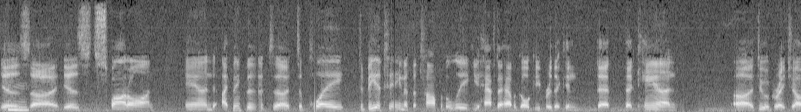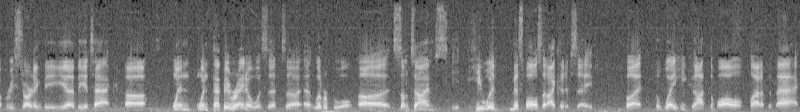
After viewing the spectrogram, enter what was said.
is uh, is spot on, and I think that uh, to play to be a team at the top of the league, you have to have a goalkeeper that can that that can uh, do a great job restarting the uh, the attack. When when Pepe Reina was at uh, at Liverpool, uh, sometimes he- he would miss balls that I could have saved, but the way he got the ball out of the back,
